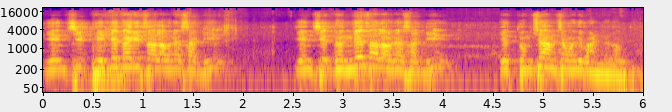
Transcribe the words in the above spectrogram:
यांची ठेकेदारी चालवण्यासाठी यांचे धंदे चालवण्यासाठी हे तुमच्या आमच्यामध्ये भांडणं लावतात.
